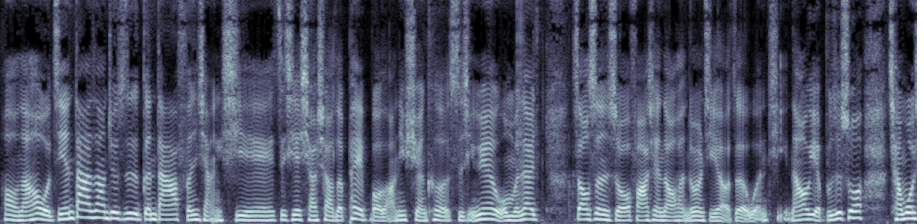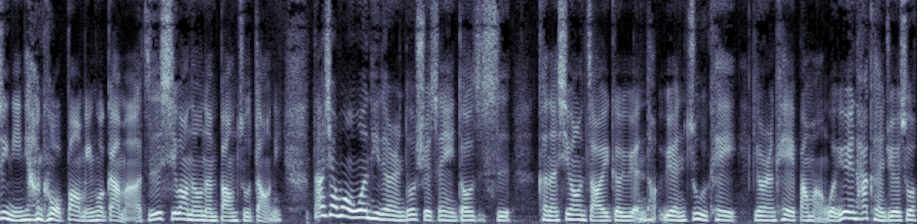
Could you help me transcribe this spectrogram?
哦。然后我今天大致上就是跟大家分享一些这些小小的 paper 啦，你选课的事情。因为我们在招生的时候发现到很多人提到这个问题，然后也不是说强迫性你一定要跟我报名或干嘛，只是希望都能帮助到你。当下问我问题的人，多学生也都只是可能希望找一个源头援助，可以有人可以帮忙问，因为他可能觉得说，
